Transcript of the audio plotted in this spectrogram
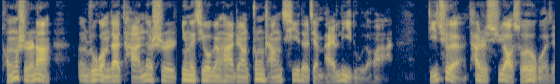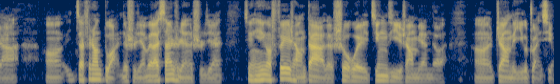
同时呢，呃，如果我们在谈的是应对气候变化这样中长期的减排力度的话，的确它是需要所有国家啊，在非常短的时间，未来三十年的时间，进行一个非常大的社会经济上面的呃这样的一个转型。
